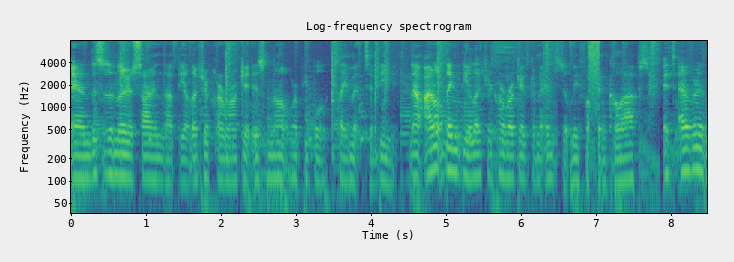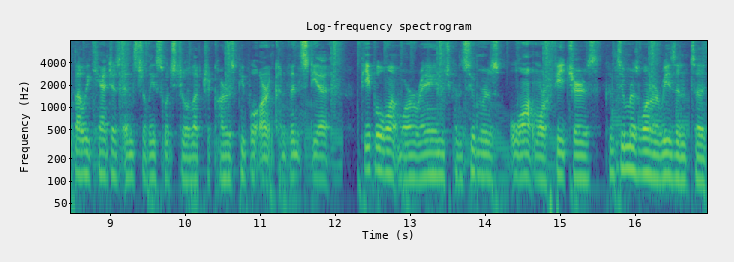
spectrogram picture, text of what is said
And this is another sign that the electric car market is not where people claim it to be. Now, I don't think the electric car market is gonna instantly fucking collapse. It's evident that we can't just instantly switch to electric cars. People aren't convinced yet. People want more range, consumers want more features, consumers want a reason to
